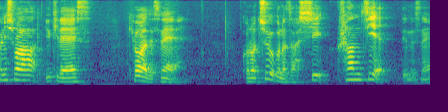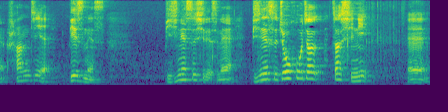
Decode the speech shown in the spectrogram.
こんにちは、ゆきです。今日はですね、この中国の雑誌、シャンジエっていうんですね、シャンジエ、ビジネス、ビジネス誌ですね、ビジネス情報雑誌に、え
